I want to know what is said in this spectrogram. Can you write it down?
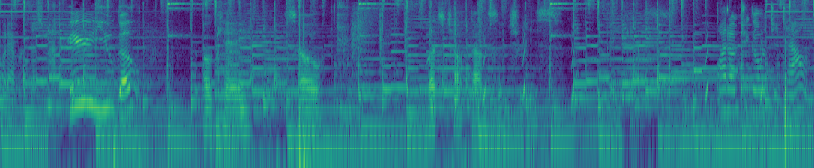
Whatever, it doesn't matter. Here you go. okay, so let's chop down some trees. I guess. Why don't you go into town?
